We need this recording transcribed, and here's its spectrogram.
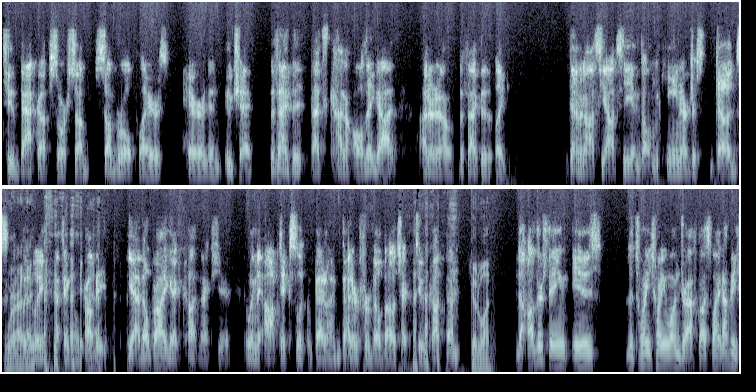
two backups or sub sub role players, Herron and Uche. The fact that that's kind of all they got, I don't know. The fact that like Devin Asiasi and Dalton Keene are just duds Where completely. I think they'll probably, yeah. they'll probably get cut next year when the optics look better better for Bill Belichick to cut them. Good one. The other thing is the 2021 draft class might not be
